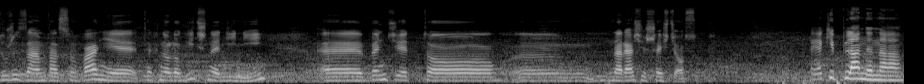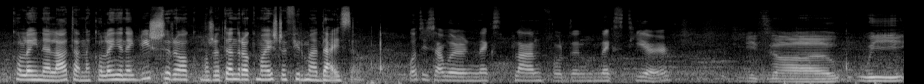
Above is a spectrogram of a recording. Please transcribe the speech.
duże zaawansowanie technologiczne linii będzie to na razie 6 osób. A jakie plany na kolejne lata, na kolejny najbliższy rok, może ten rok ma jeszcze firma Daisel? What is our next plan for the next year? Is uh, we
